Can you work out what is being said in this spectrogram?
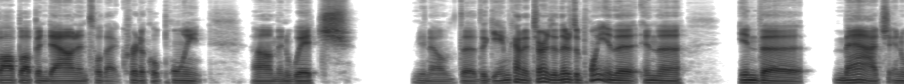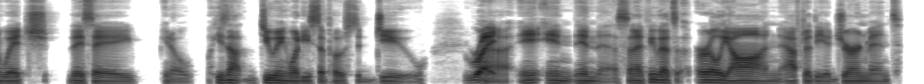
bop up and down until that critical point um, in which you know the the game kind of turns. And there's a point in the in the in the match in which they say you know he's not doing what he's supposed to do Right. uh, in, in in this, and I think that's early on after the adjournment,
